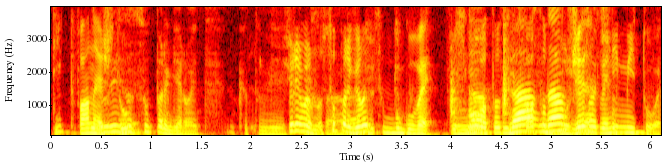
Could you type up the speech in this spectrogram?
Ти това нещо... Дори за супергероите, като видиш. Примерно, супергероите са богове. В основата си Да, това са да, божествени точно. митове.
